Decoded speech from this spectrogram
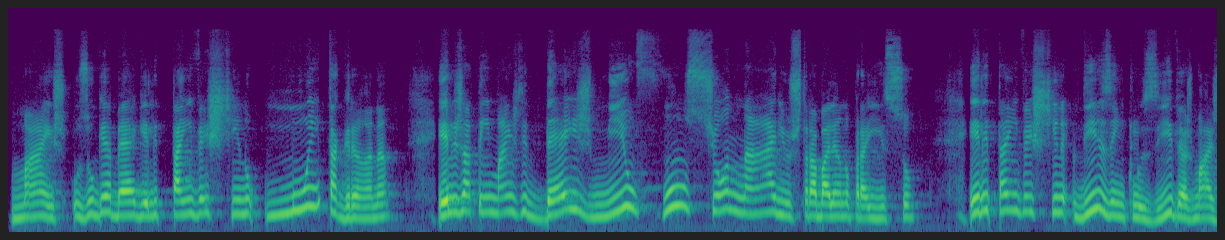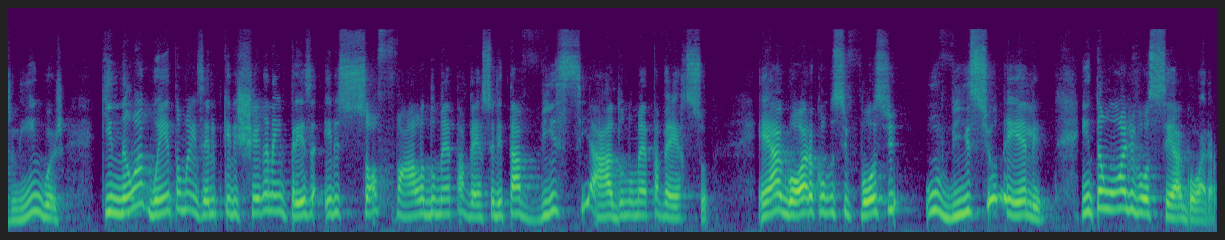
mas o Zuckerberg ele está investindo muita grana. Ele já tem mais de 10 mil funcionários trabalhando para isso. Ele está investindo, dizem inclusive as más línguas, que não aguentam mais ele, porque ele chega na empresa, ele só fala do metaverso, ele está viciado no metaverso. É agora como se fosse o vício dele. Então, olhe você agora.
